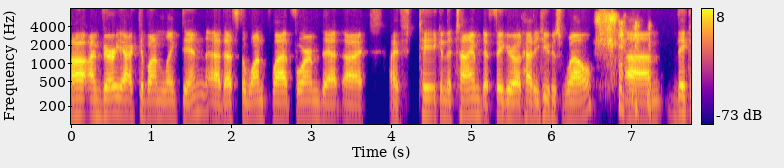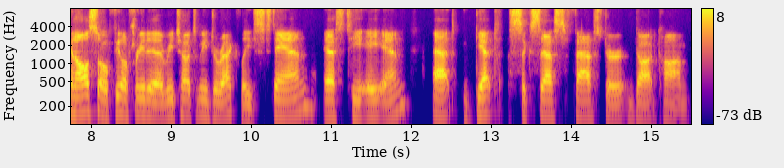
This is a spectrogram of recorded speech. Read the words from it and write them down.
Uh, I'm very active on LinkedIn. Uh, that's the one platform that uh, I've taken the time to figure out how to use well. Um, they can also feel free to reach out to me directly, Stan, S T A N, at getsuccessfaster.com.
